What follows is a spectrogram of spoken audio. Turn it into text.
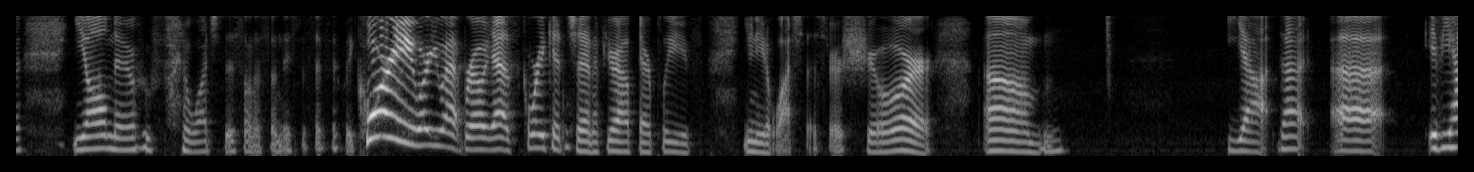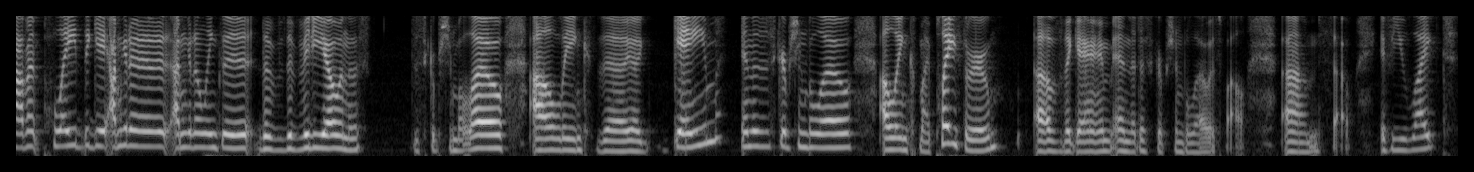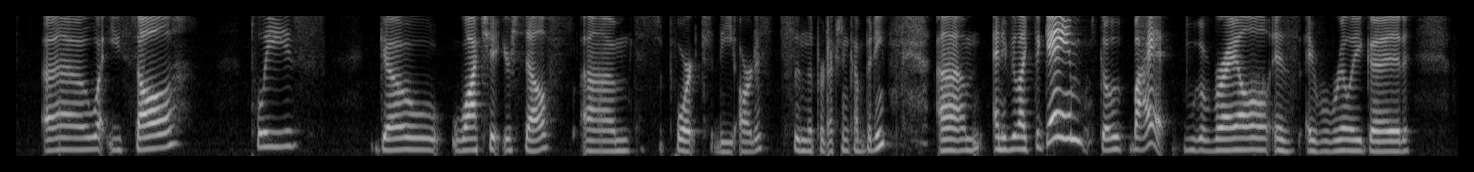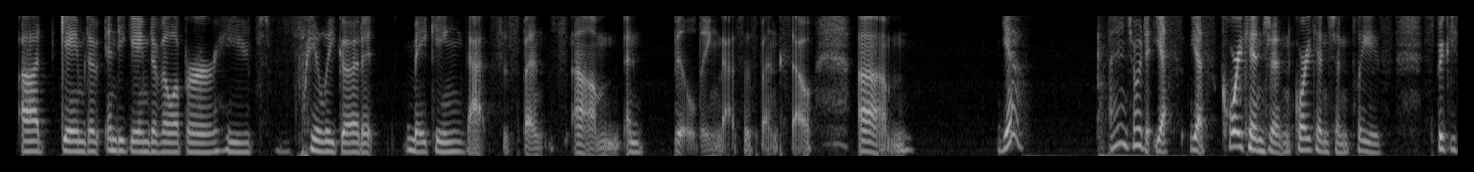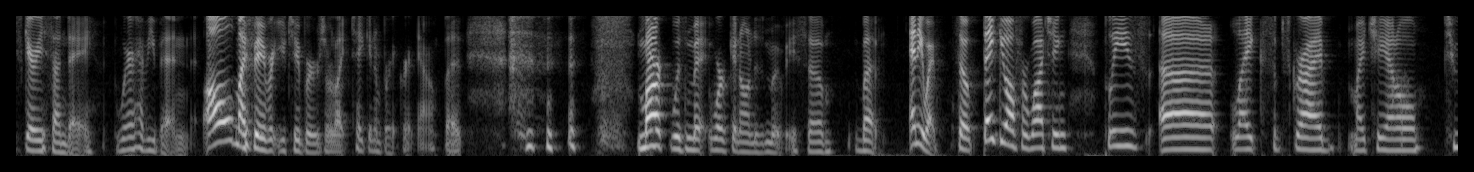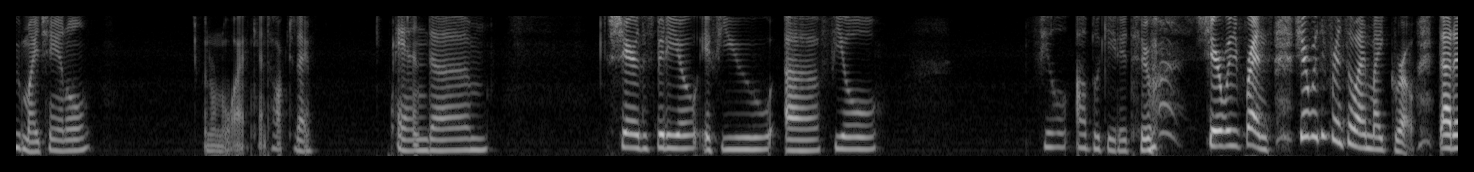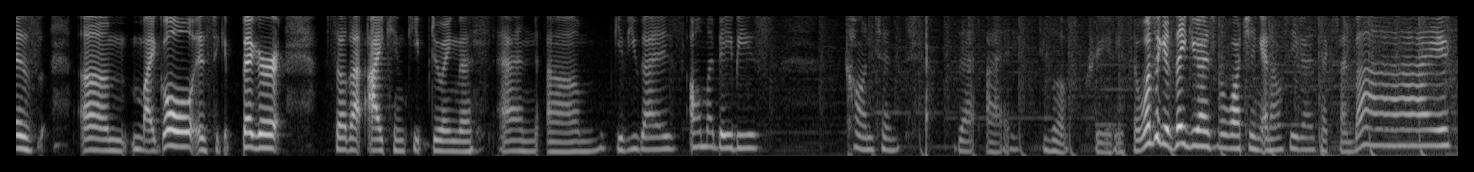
y'all know who final watch this on a Sunday specifically. Cory, where you at, bro? Yes, Cory Kenshin. If you're out there, please, you need to watch this for sure. Um, yeah, that uh if you haven't played the game i'm gonna i'm gonna link the the, the video in the description below. I'll link the game in the description below. I'll link my playthrough of the game in the description below as well. Um so if you liked uh what you saw please go watch it yourself um, to support the artists and the production company. Um, and if you like the game, go buy it. Rayll is a really good uh, game indie game developer. He's really good at making that suspense um, and building that suspense. So, um, yeah, I enjoyed it. Yes, yes. Cory Kenshin, Cory Kenshin, please. Spooky Scary Sunday. Where have you been? All my favorite YouTubers are like taking a break right now, but Mark was working on his movie. So, but anyway, so thank you all for watching. Please, uh, like, subscribe my channel to my channel. I don't know why I can't talk today. And, um, share this video if you, uh, feel feel obligated to share with your friends. Share with your friends so i might grow. That is um my goal is to get bigger so that i can keep doing this and um give you guys all my babies content that i love creating. So once again thank you guys for watching and i'll see you guys next time. Bye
